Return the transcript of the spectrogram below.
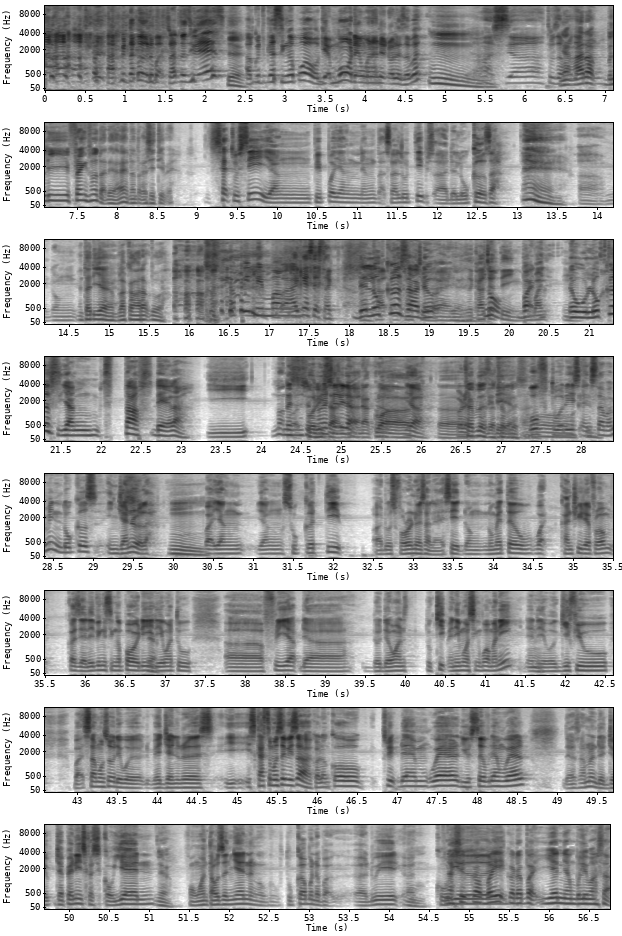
aku tahu aku dapat 100 US, Yeah. aku tukar Singapore get more than 100 dollars apa? Hmm. Ah sial, tu zaman Yang Arab beli frank semua tak ada eh, dan tak kasih tip eh. sad to say yang people yang yang tak selalu tips are the locals lah. Eh, Uh, dong yang tadi ya belakang Arab tu ah. Tapi memang I guess that's like the locals are the culture, kan. It's a culture no, thing. but Banyak- the locals yang staffs there lah. I, Not necessarily. Tourist necessarily lah lah. nak, keluar Uh, yeah, uh, correct. Travelers lah, travelers. lah. both tourists and stuff. I mean locals in general lah. Hmm. But yang yang suka tip are those foreigners lah. Like I said, dong, no matter what country they're from, because they're living in Singapore already, Yeah. they want to uh, free up their they, they want to keep any more Singapore money, then they will give you. But some also they were very generous. It's customer service lah. Kalau kau treat them well, you serve them well. There's some the Jap- Japanese kasih kau yen Yeah. from 1000 yen tukar pun dapat uh, duit uh, Korean. Nasib kau baik kau dapat yen yang boleh masak.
